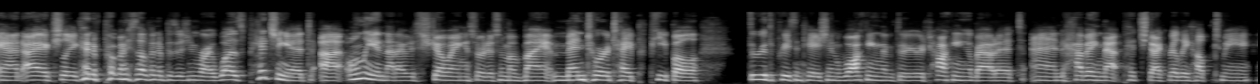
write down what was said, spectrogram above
And I actually kind of put myself in a position where I was pitching it, uh, only in that I was showing sort of some of my mentor type people through the presentation, walking them through, talking about it, and having that pitch deck really helped me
